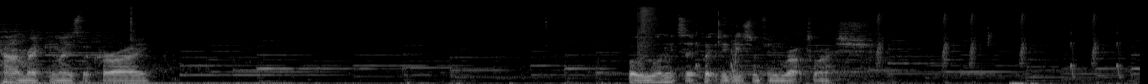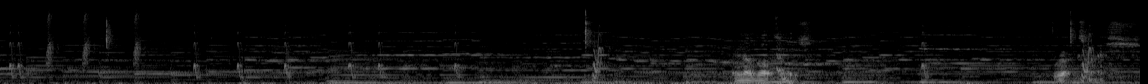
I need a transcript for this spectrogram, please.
Can't recognize the cry. But we will need to quickly do something rock smash. No rock smash. Rock smash.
